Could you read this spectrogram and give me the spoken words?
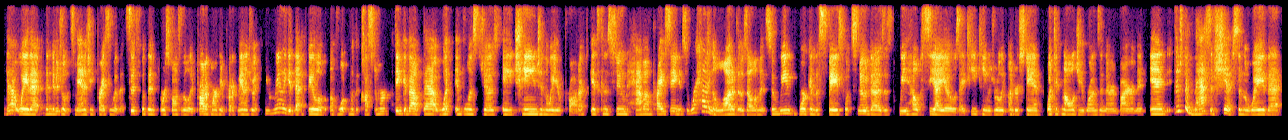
that way that the individual that's managing pricing, whether that sits within the responsibility of product marketing, product management, you really get that feel of, of what would the customer think about that, what influence just a change in the way your product gets consumed have on pricing. And so we're having a lot of those elements. So we work in the space. What Snow does is we help CIOs, IT teams really understand what technology runs in their environment. And there's been massive shifts in the way that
